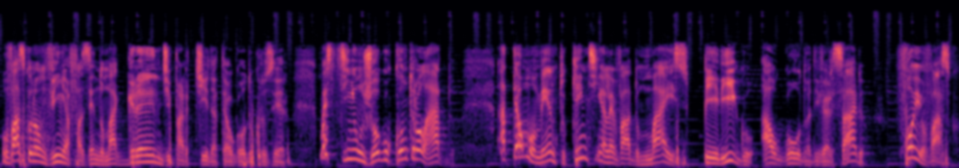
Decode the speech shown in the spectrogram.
o Vasco não vinha fazendo uma grande partida até o gol do Cruzeiro, mas tinha um jogo controlado. Até o momento, quem tinha levado mais perigo ao gol do adversário foi o Vasco.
